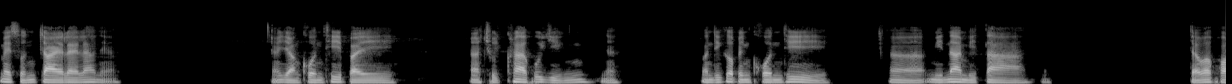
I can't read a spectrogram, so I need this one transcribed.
ไม่สนใจอะไรแล้วเนี่ย อย่างคนที่ไป ฉุดฆ่าผู้หญิงนะบางทีก็เป็นคนที่มีหน้ามีตา แต่ว่าพอ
